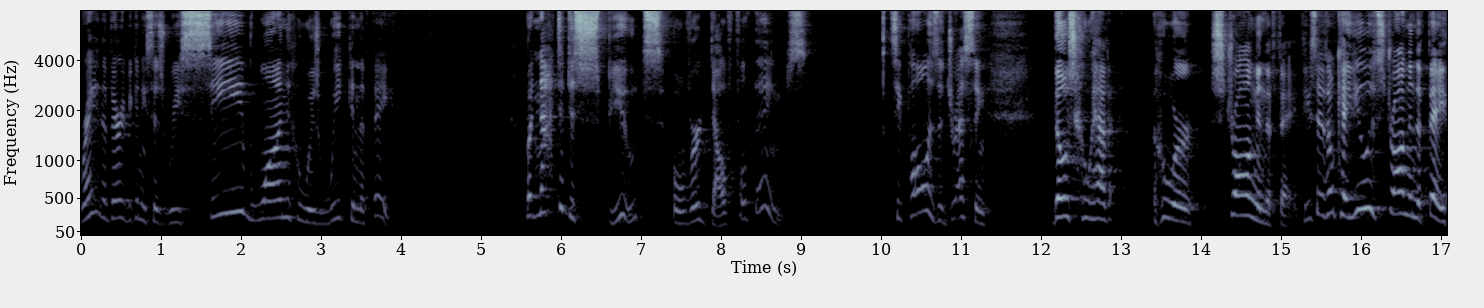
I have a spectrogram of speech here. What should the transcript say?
right in the very beginning, he says, Receive one who is weak in the faith, but not to disputes over doubtful things. See, Paul is addressing those who have who are strong in the faith. He says, okay, you strong in the faith,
